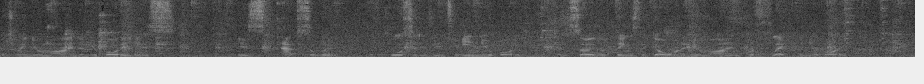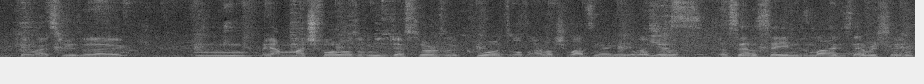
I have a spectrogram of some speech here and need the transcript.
between your mind and your body is is absolute. Of course it is. It's in your body, and so the things that go on in your mind reflect in your body. Nice to hear that mm, yeah, much followers of me just heard the quotes of Arnold Schwarzenegger. He also yes. said the same, the mind is everything.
